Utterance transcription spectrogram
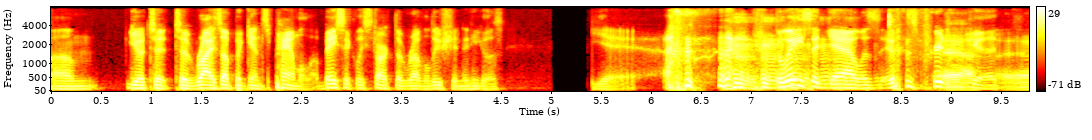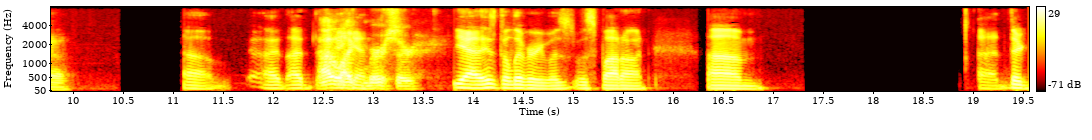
um, you know, to to rise up against Pamela, basically start the revolution?" And he goes, "Yeah." the way he said "yeah" was it was pretty yeah, good. Yeah. Um, I I, I like again, Mercer. yeah, his delivery was was spot on. Um, uh, they're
